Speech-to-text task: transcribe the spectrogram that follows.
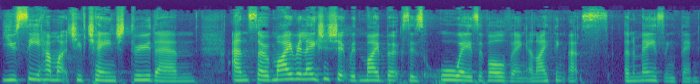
You see how much you've changed through them. And so my relationship with my books is always evolving, and I think that's an amazing thing.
